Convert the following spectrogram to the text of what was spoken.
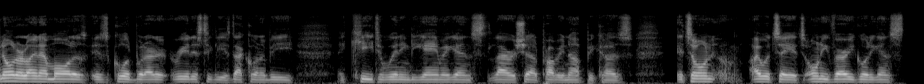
know their line out maul is, is good, but realistically, is that going to be a key to winning the game against La Rochelle? Probably not, because it's only I would say it's only very good against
